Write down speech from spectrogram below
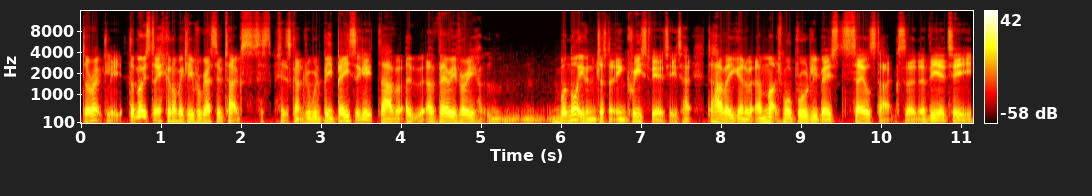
directly. The most economically progressive tax system in this country would be basically to have a, a very, very, well, not even just an increased VAT, to, to have a kind of a much more broadly based sales tax, a, a VAT,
